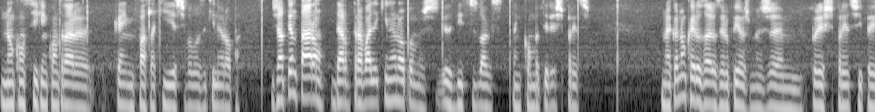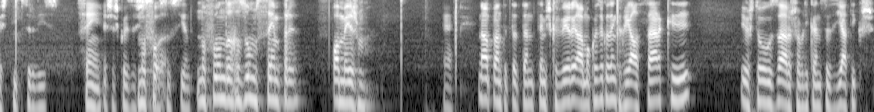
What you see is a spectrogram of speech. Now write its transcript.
Não consigo encontrar eh, quem me faça aqui estes valores aqui na Europa. Já tentaram dar-me trabalho aqui na Europa, mas eu disse-lhes logo tenho que combater estes preços. Não é que eu não quero usar os europeus, mas um, por estes preços e para este tipo de serviço, Sim. estas coisas no são suficientes. No fundo, resume sempre ao mesmo. É. Não, pronto, temos que ver. Há uma coisa que eu tenho que realçar que eu estou a usar os fabricantes asiáticos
